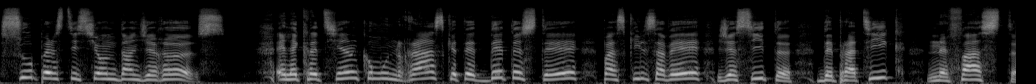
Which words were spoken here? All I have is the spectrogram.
superstition dangereuse et les chrétiens comme une race qui était détestée parce qu'ils avaient, je cite, des pratiques néfastes.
